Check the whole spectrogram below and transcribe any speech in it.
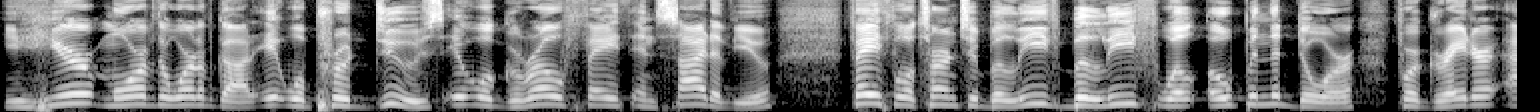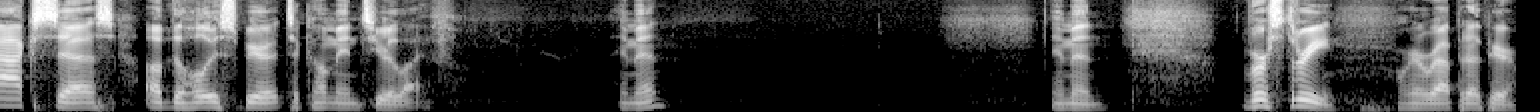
You hear more of the Word of God, it will produce, it will grow faith inside of you. Faith will turn to belief. Belief will open the door for greater access of the Holy Spirit to come into your life. Amen? Amen. Verse 3, we're going to wrap it up here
